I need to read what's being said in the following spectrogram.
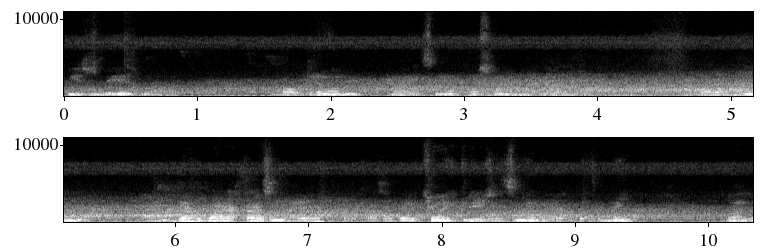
piso mesmo, baldrame, mas não funciona muito bem. Agora ali, aí derrubaram a casa na época, a casa velha tinha uma igrejazinha na época também, quando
